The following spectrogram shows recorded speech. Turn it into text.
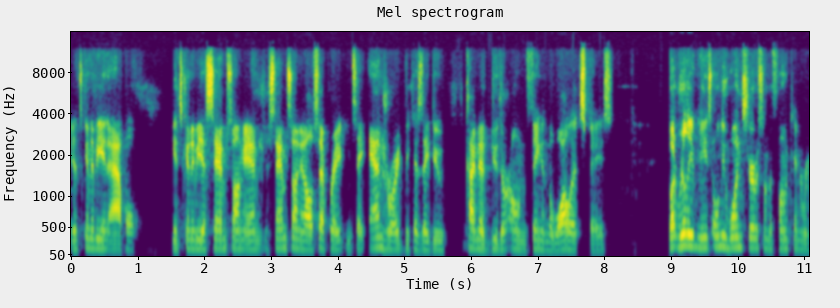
It's going to be an Apple. It's going to be a Samsung and Samsung, and I'll separate and say Android because they do kind of do their own thing in the wallet space. But really, it means only one service on the phone can re-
